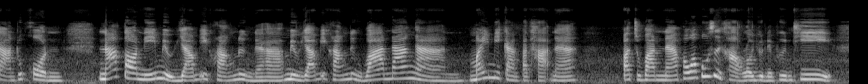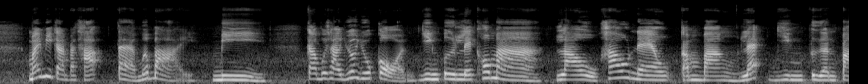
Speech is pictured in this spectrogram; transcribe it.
การณ์ทุกคน ณตอนนี้หมิวย้ำอีกครั้งหนึ่งนะคะหมิวย้ำอีกครั้งหนึ่งว่าหน้างานไม่มีการประทะนะ ปัจจุบันนะ เพราะว่าผู้สื่อข่าวเราอยู่ในพื้นที่ ไม่มีการประทะแต่เมื่อบ่ายมีกัมพูชายั่วยุก่อน ยิงปืนเล็กเข้ามา เราเข้าแนวกำบังและยิงเตือนไป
